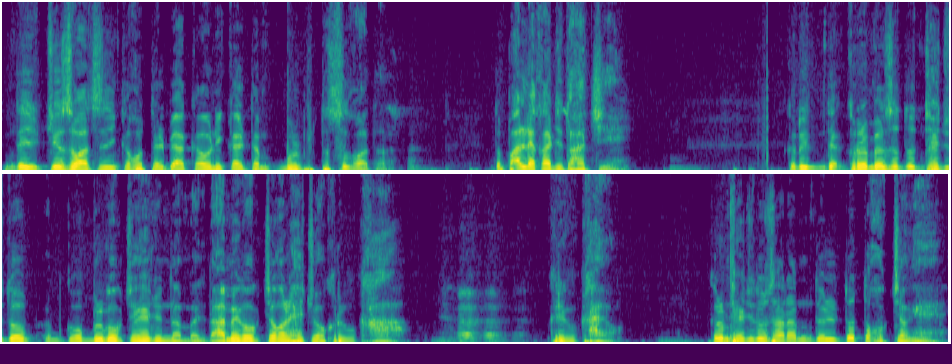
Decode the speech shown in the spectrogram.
근데 육지에서 왔으니까 호텔비 아까우니까 일단 물부터 쓰거든. 또 빨래까지도 하지. 그런데 그러면서도 제주도 그물 걱정해 준단 말이에요. 남의 걱정을 해줘. 그리고 가. 그리고 가요. 그럼 제주도 사람들도 또 걱정해.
